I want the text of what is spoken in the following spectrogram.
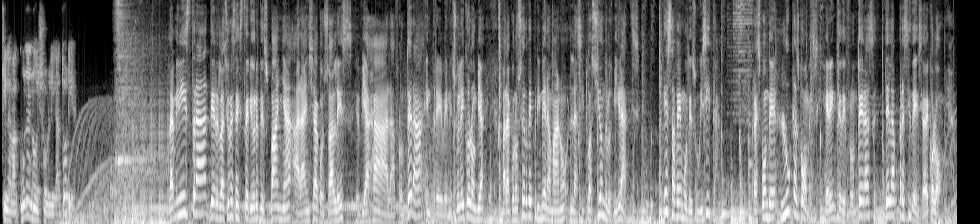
que la vacuna no es obligatoria. La ministra de Relaciones Exteriores de España, Arancha González, viaja a la frontera entre Venezuela y Colombia para conocer de primera mano la situación de los migrantes. ¿Qué sabemos de su visita? Responde Lucas Gómez, gerente de fronteras de la Presidencia de Colombia.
